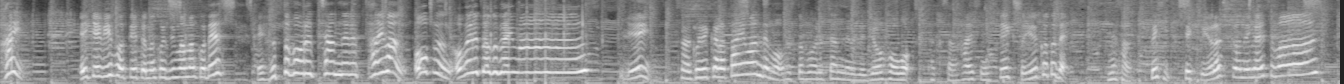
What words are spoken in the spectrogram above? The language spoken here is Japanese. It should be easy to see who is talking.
Speaker 1: はい。AKB48 の小島真子です。えフットボールチャンネル台湾オープン。おめでとうございます。イエイ。さあこれから台湾でもフットボールチャンネルで情報をたくさん配信していくということで皆さんぜひチェックよろしくお願いします。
